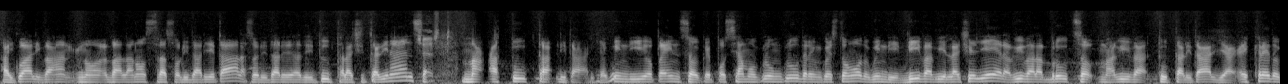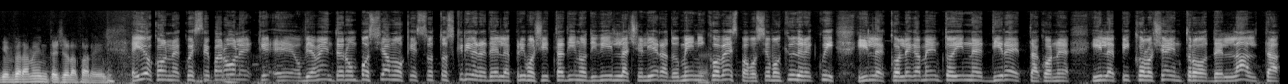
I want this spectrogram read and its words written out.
ai quali vanno, va la nostra solidarietà, la solidarietà di tutta la cittadinanza, certo. ma a tutta l'Italia. Quindi io penso che possiamo concludere in questo modo, quindi viva Villa Celiera, viva l'Abruzzo, ma viva tutta l'Italia Italia e credo che veramente ce la faremo. E io con queste parole che eh, ovviamente non possiamo che sottoscrivere del primo cittadino di Villa Celiera Domenico eh. Vespa, possiamo chiudere qui il collegamento in diretta con il piccolo centro dell'alta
